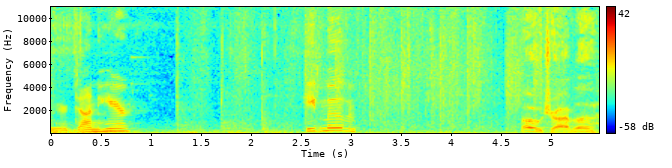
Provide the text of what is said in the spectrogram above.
We're done here? Keep moving. Oh, traveler.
